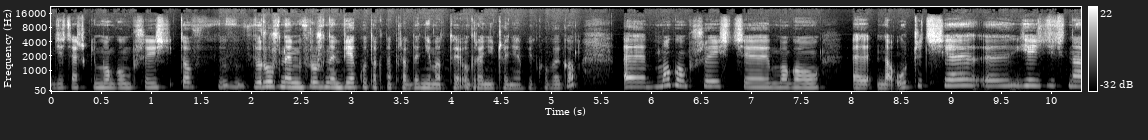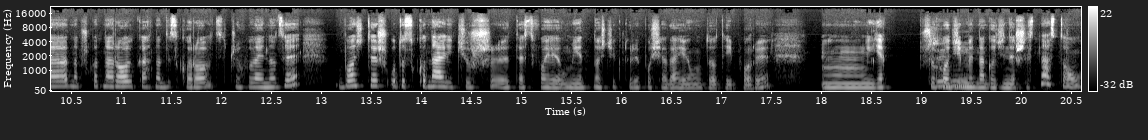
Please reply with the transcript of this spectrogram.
dzieciaczki mogą przyjść, to w, w, różnym, w różnym wieku tak naprawdę nie ma tutaj ograniczenia wiekowego. Mogą przyjść, mogą nauczyć się jeździć na, na przykład na rolkach, na dyskorolce czy hulajnodze, bądź też udoskonalić już te swoje umiejętności, które posiadają do tej pory. Mm, jak przychodzimy Czyli... na godzinę 16,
